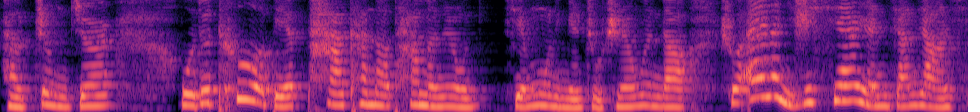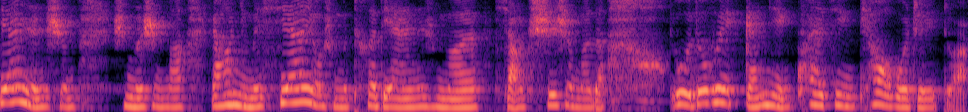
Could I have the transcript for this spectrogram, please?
还有郑钧儿，我就特别怕看到他们那种节目里面，主持人问到说：“哎，那你是西安人，讲讲西安人什么什么什么，然后你们西安有什么特点，什么小吃什么的，我都会赶紧快进跳过这一段，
